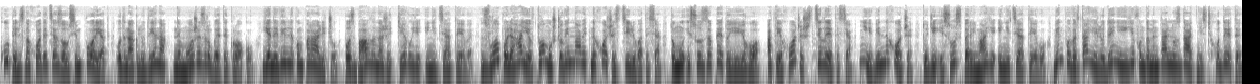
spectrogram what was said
купіль знаходиться зовсім поряд, однак людина не може зробити кроку. Є невільником паралічу, позбавлена життєвої ініціативи. Зло полягає в тому, що він навіть не хоче зцілюватися, тому Ісус запитує його: А ти хочеш зцілитися? Ні, він не хоче. Тоді Ісус переймає ініціативу. Він повертає людині її фундаментальну здатність ходити.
